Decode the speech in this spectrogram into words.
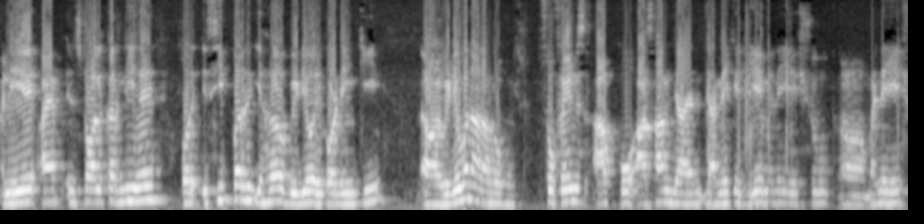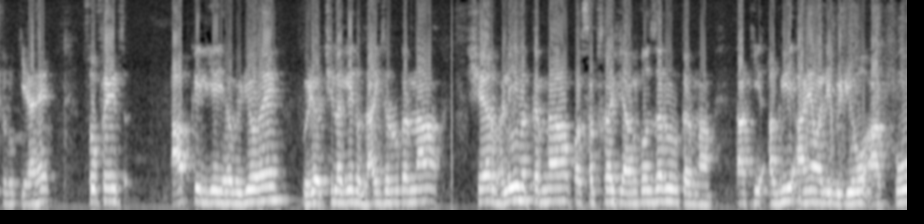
मैंने ये ऐप इंस्टॉल कर ली है और इसी पर यह वीडियो रिकॉर्डिंग की वीडियो बना रहा हूँ। सो so फ्रेंड्स आपको आसान जा, जाने के लिए मैंने ये शुरू मैंने ये शुरू किया है। सो so फ्रेंड्स आपके लिए यह वीडियो है। वीडियो अच्छी लगे तो लाइक ज़रूर करना। शेयर भले ही मत करना पर सब्सक्राइब चैनल को ज़रूर करना ताकि अगली आने वाली वीडियो आपको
